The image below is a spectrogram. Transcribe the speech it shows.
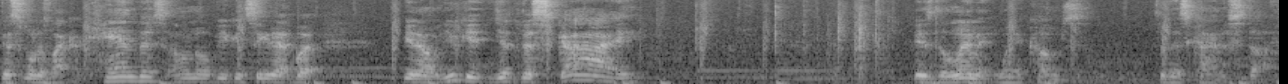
This one is like a canvas. I don't know if you can see that, but you know, you get the sky is the limit when it comes to this kind of stuff.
